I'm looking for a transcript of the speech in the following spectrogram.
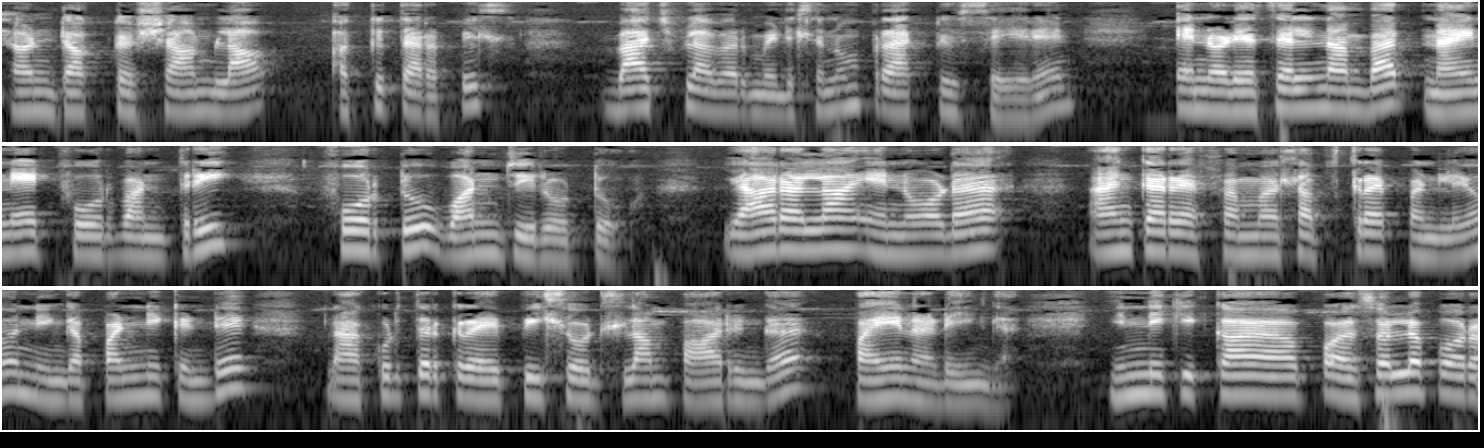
நான் doctor Shamla acu therapist Bach flower மெடிசனும் ப்ராக்டிஸ் செய்கிறேன். என்னுடைய cell number nine eight four one three four two one zero two. யாரெல்லாம் என்னோட ஆங்கர் எஃப்எம்மை சப்ஸ்கிரைப் பண்ணலையோ நீங்கள் பண்ணிக்கிண்டு நான் கொடுத்துருக்குற எபிசோட்ஸ்லாம் பாருங்கள் பயனடையுங்க இன்றைக்கி க ப- சொல்ல போகிற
